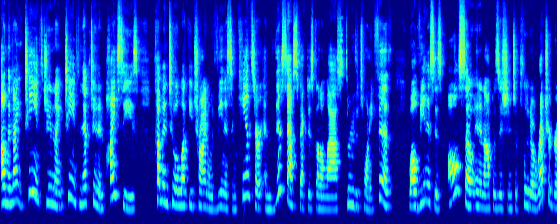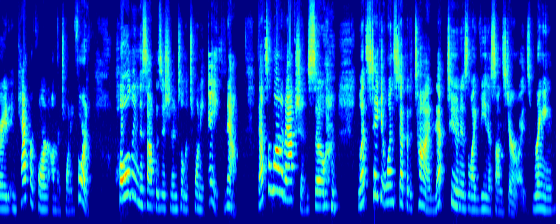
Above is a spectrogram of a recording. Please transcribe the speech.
On the 19th, June 19th, Neptune and Pisces come into a lucky trine with Venus and Cancer, and this aspect is going to last through the 25th, while Venus is also in an opposition to Pluto retrograde in Capricorn on the 24th holding this opposition until the 28th. Now, that's a lot of action, so let's take it one step at a time. Neptune is like Venus on steroids, bringing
